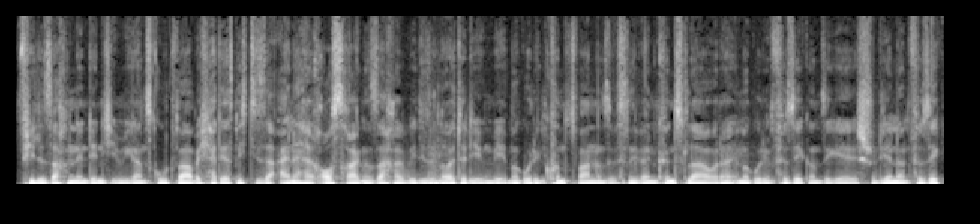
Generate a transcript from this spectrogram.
viele Sachen, in denen ich irgendwie ganz gut war, aber ich hatte jetzt nicht diese eine herausragende Sache wie diese Leute, die irgendwie immer gut in Kunst waren und sie wissen, sie werden Künstler oder immer gut in Physik und sie studieren dann Physik.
